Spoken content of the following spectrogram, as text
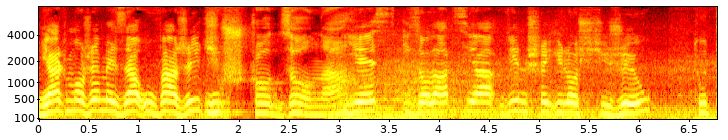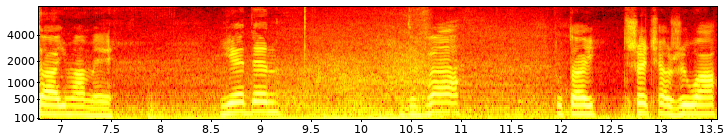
Jak możemy zauważyć, uszkodzona jest izolacja większej ilości żył. Tutaj mamy jeden, dwa, tutaj trzecia żyła.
